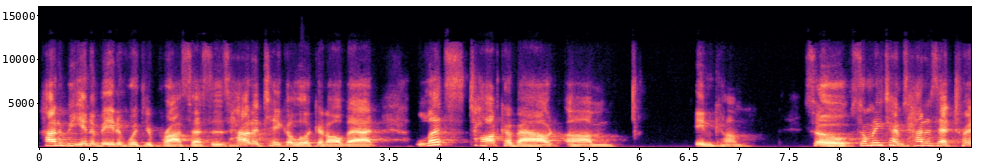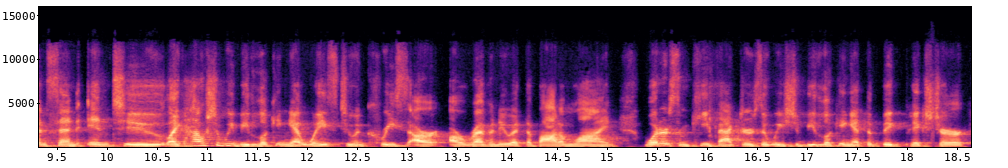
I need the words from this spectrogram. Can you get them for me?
how to be innovative with your processes, how to take a look at all that. Let's talk about um, income. So so many times, how does that transcend into like how should we be looking at ways to increase our our revenue at the bottom line? What are some key factors that we should be looking at the big picture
